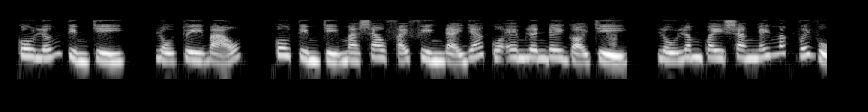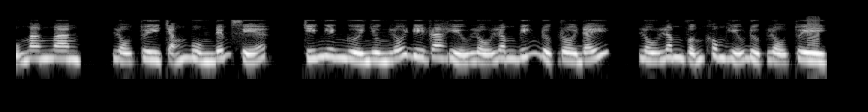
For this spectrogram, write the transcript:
cô lớn tìm chị, lộ tùy bảo, cô tìm chị mà sao phải phiền đại giá của em lên đây gọi chị, lộ lâm quay sang nháy mắt với vụ mang mang, lộ tùy chẳng buồn đếm xỉa, chỉ nghiêng người nhường lối đi ra hiệu lộ lâm biến được rồi đấy, lộ lâm vẫn không hiểu được lộ tùy,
